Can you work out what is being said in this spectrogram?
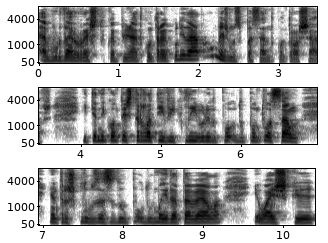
abordar o resto do campeonato com tranquilidade, ou mesmo se passando contra os Chaves. E tendo em conta este relativo equilíbrio de, de pontuação entre os clubes do, do meio da tabela, eu acho que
